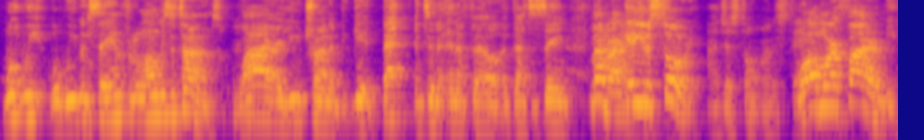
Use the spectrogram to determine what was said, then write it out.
what we what we've been saying for the longest of times. Why are you trying to get back into the NFL if that's the same? Remember, I gave you the story. I just don't understand. Walmart fired me,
